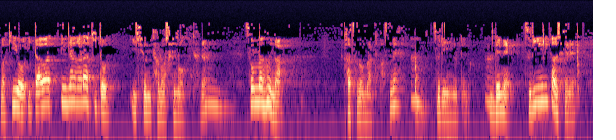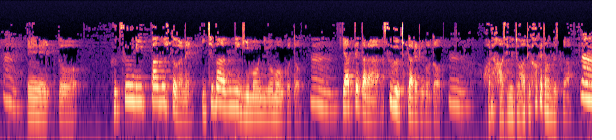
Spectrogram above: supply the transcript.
まあ、木をいたわりながら木と一緒に楽しもうみたいな、うん。そんな風な活動になってますね、うん。ツリングっていうのは。うん。でね、ツリングに関してね、うん。えーっと、普通に一般の人がね、一番に疑問に思うこと、うん。やってたらすぐ聞かれること、うん。あれ、初めどうやってかけたんですか？うん。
